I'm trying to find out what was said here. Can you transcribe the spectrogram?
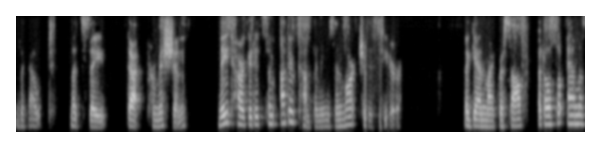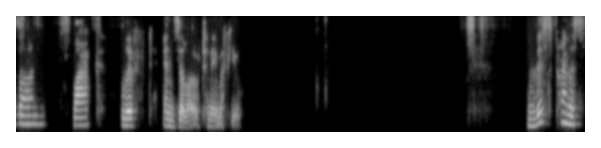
without, let's say, that permission, they targeted some other companies in March of this year. Again, Microsoft, but also Amazon, Slack, Lyft, and Zillow, to name a few. This premise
